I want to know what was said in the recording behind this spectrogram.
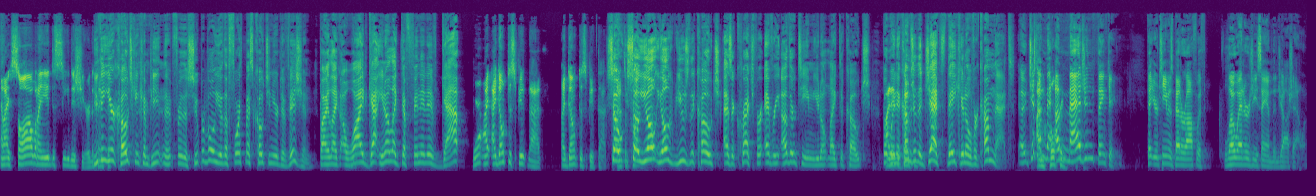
And I saw what I needed to see this year. To You think that- your coach can compete in the, for the Super Bowl? You're the fourth best coach in your division by like a wide gap. You know, like definitive gap. Yeah, I, I don't dispute that. I don't dispute that. So, so you'll you'll use the coach as a crutch for every other team you don't like the coach. But I when it the comes to the Jets, they can overcome that. Uh, just I'm ima- hoping- imagine thinking that your team is better off with low energy Sam than Josh Allen.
